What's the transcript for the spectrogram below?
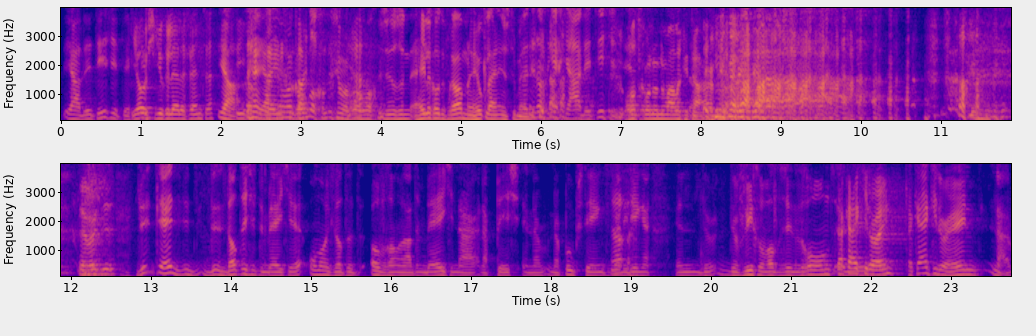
Ja, dit is het. Joost, ukulele venten. Ja, Die ja, ja, ze mag ook nog. Ja. ook nog. Dus het is een hele grote vrouw met een heel klein En instrument. toen dacht ik echt, ja, dit is het. Het was gewoon een normale gitaar. Ja, maar dit- Dat is het een beetje. Ondanks dat het overal inderdaad een beetje naar, naar pis en naar, naar poep stinkt. Ja. Naar die dingen. En er, er vliegt wel wat eens in het rond. Daar En kijk je doorheen. Daar kijk je doorheen. Nou,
